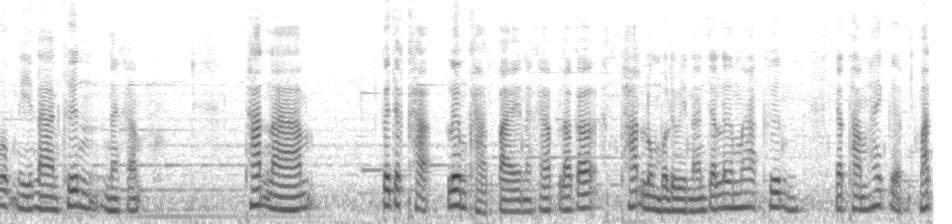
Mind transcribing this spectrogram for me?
พวกนี้นานขึ้นนะครับธาตุน้ำก็จะขาดเริ่มขาดไปนะครับ แล้วก็ธาตุลมบริเวณนั้นจะเริ่มมากขึ้น จะทำให้เกิดมัด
